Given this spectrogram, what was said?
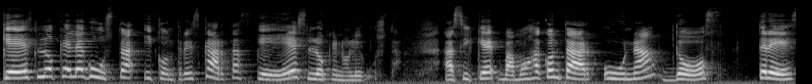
qué es lo que le gusta, y con tres cartas, qué es lo que no le gusta. Así que vamos a contar una, dos, tres,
